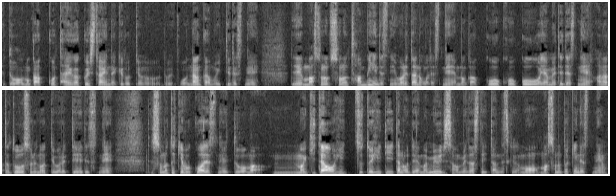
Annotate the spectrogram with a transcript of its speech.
えっとまあ、学校退学したいんだけどっていうのを何回も言ってですねで、まあ、そのそのたんびにですね言われたのがですね、まあ、学校高校を辞めてですねあなたどうするのって言われてですねでその時僕はですね、えっとまあまあ、ギターをずっと弾いていたので、まあ、ミュージシャンを目指していたんですけども、まあ、その時にですね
